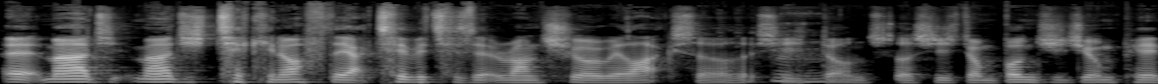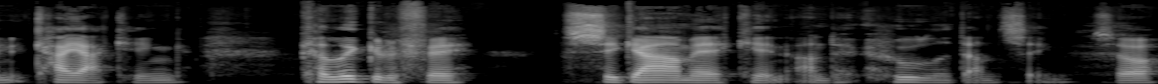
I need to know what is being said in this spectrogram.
uh, Marge, Marge is ticking off the activities at Rancho Relaxo that she's Mhm. done. So she's done bungee jumping, kayaking, calligraphy, cigar making, and hula dancing. So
